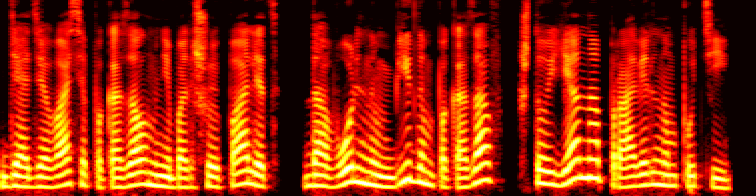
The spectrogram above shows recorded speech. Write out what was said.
Дядя Вася показал мне большой палец, довольным видом показав, что я на правильном пути.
